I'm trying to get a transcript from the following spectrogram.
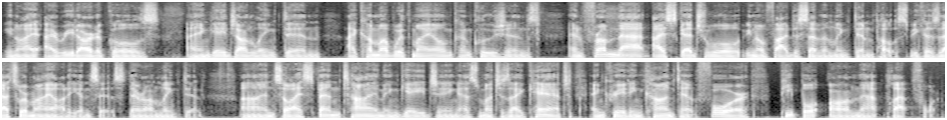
You know, I, I read articles, I engage on LinkedIn, I come up with my own conclusions. And from that, mm-hmm. I schedule, you know, five to seven LinkedIn posts because that's where my audience is. They're on LinkedIn. Uh, and so I spend time engaging as much as I can and creating content for people on that platform.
